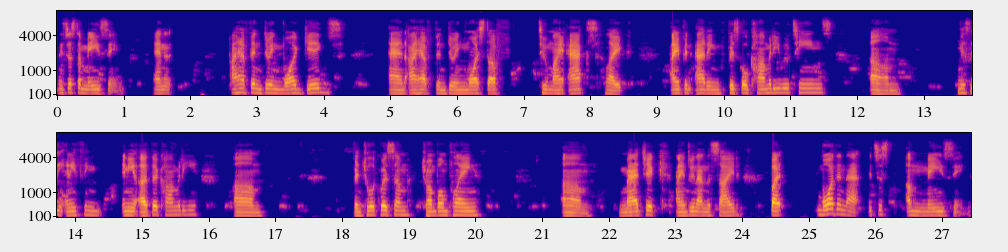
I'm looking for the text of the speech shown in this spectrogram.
it's just amazing. And I have been doing more gigs and I have been doing more stuff to my acts. Like I've been adding physical comedy routines, um, basically anything, any other comedy, um, ventriloquism, trombone playing, um, magic. I'm doing that on the side, but more than that, it's just amazing.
